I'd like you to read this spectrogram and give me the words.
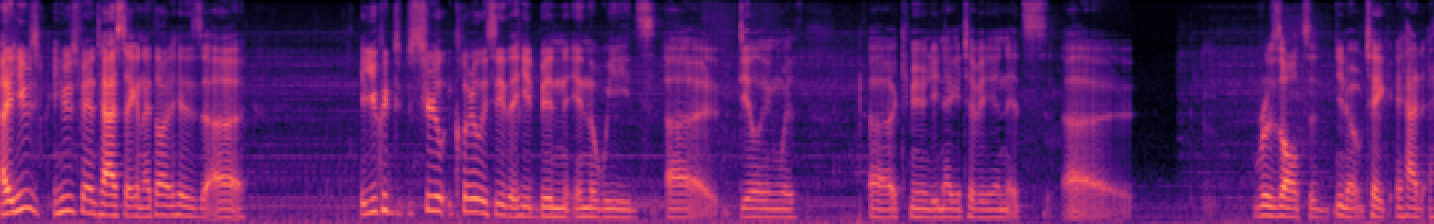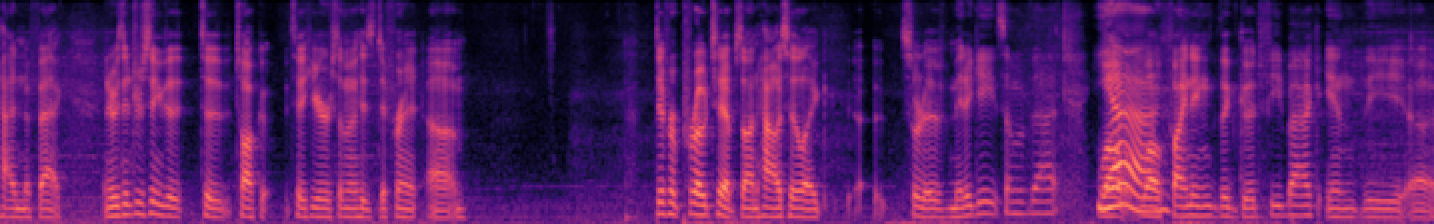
I, he was he was fantastic, and I thought his. Uh, you could clearly see that he'd been in the weeds, uh, dealing with uh, community negativity, and its uh, results. You know, take it had had an effect, and it was interesting to to talk to hear some of his different um, different pro tips on how to like sort of mitigate some of that while, yeah. while finding the good feedback in the uh,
